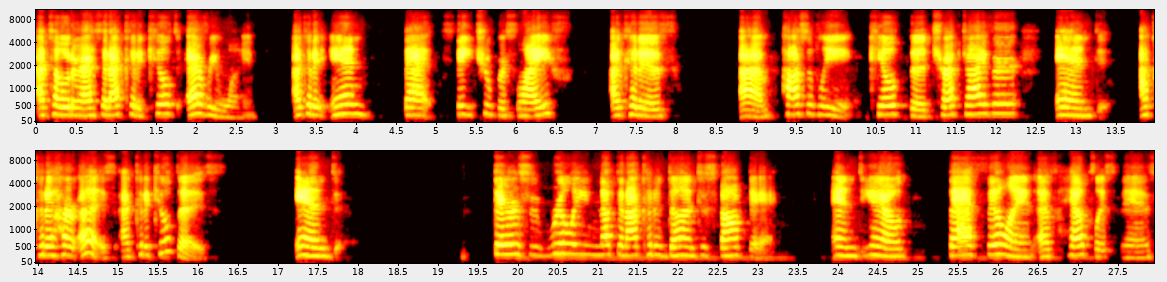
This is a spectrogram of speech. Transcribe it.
I told her, I said, "I coulda killed everyone. I coulda ended that state trooper's life. I could've, um, possibly killed the truck driver, and I coulda hurt us. I coulda killed us." And there's really nothing I coulda done to stop that. And, you know, that feeling of helplessness,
